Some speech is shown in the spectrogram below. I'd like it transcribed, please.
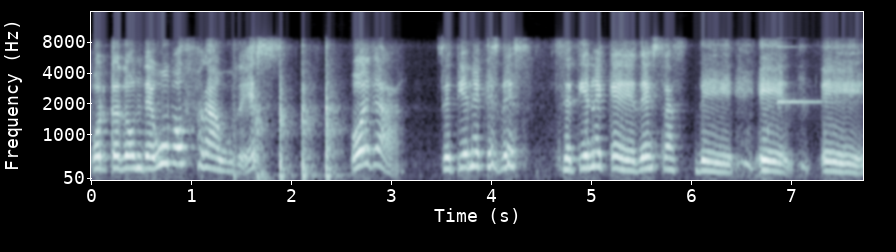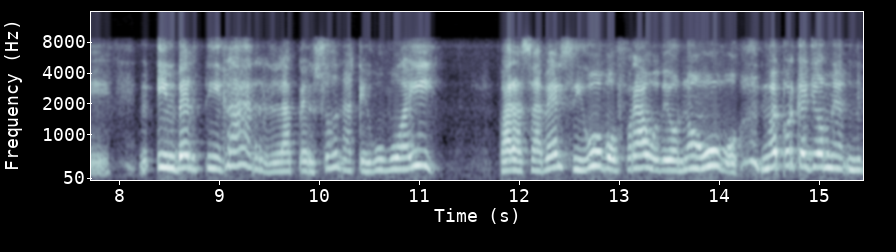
Porque donde hubo fraudes, oiga, se tiene que, se tiene que de esas, de, eh, eh, investigar la persona que hubo ahí para saber si hubo fraude o no hubo. No es porque yo me,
